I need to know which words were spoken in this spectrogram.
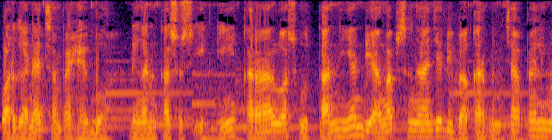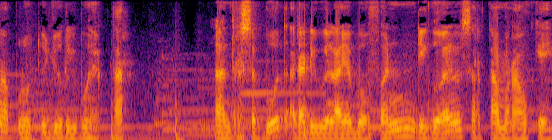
Warganet sampai heboh dengan kasus ini karena luas hutan yang dianggap sengaja dibakar mencapai 57.000 hektar. Lahan tersebut ada di wilayah Boven, Digoel, serta Merauke.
